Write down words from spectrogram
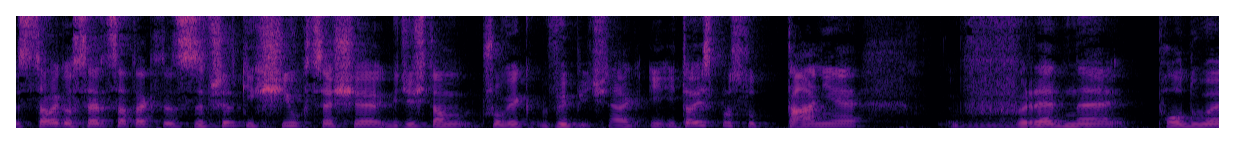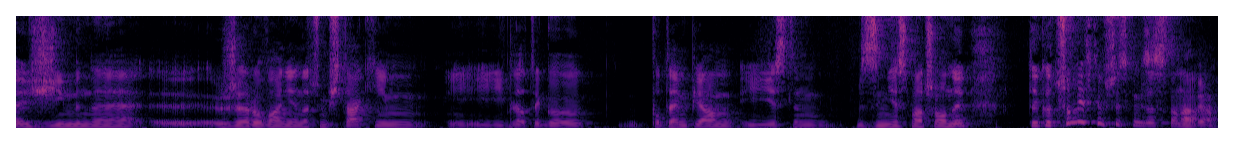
z całego serca, tak, ze wszelkich sił chce się gdzieś tam człowiek wybić. Tak? I, I to jest po prostu tanie, wredne, podłe, zimne y, żerowanie na czymś takim i, i dlatego potępiam i jestem zniesmaczony. Tylko co mnie w tym wszystkim zastanawia?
